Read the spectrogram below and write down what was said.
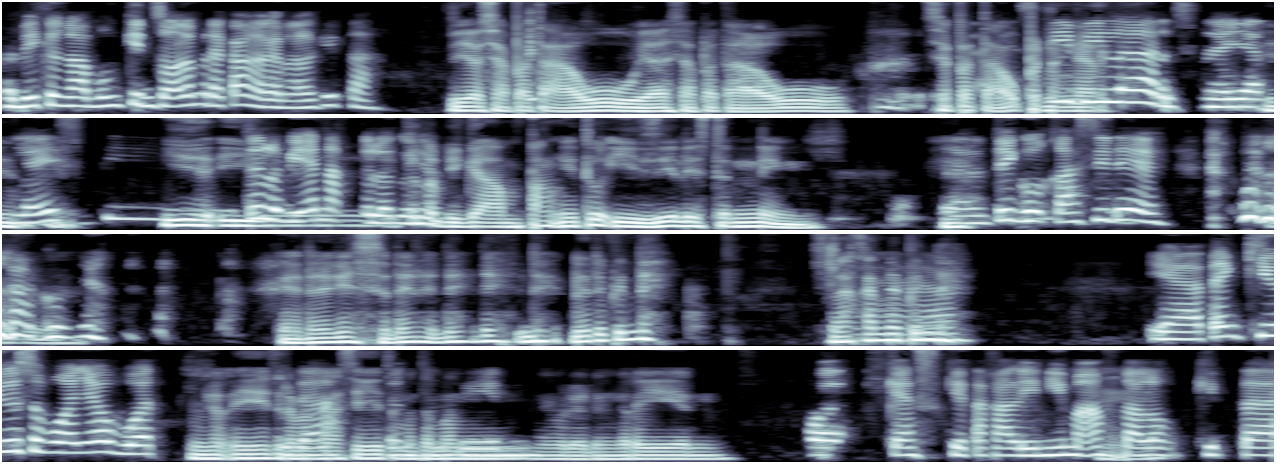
Lebih ke nggak mungkin soalnya mereka nggak kenal kita. Ya siapa tahu ya siapa tahu. Siapa tahu Lesti pendengar. Bilar, sayang Iya. Lesti. Iya, Itu iya. lebih enak tuh Itu lagunya. lebih gampang itu easy listening. Ya, nanti gue kasih deh lagunya. Ya udah guys, udah udah udah udah udah deh, deh. Silakan deh Pin deh. Ya, thank you semuanya buat Yoi, terima Udah kasih teman-teman yang udah dengerin. Podcast kita kali ini. Maaf Hmm. kalau kita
